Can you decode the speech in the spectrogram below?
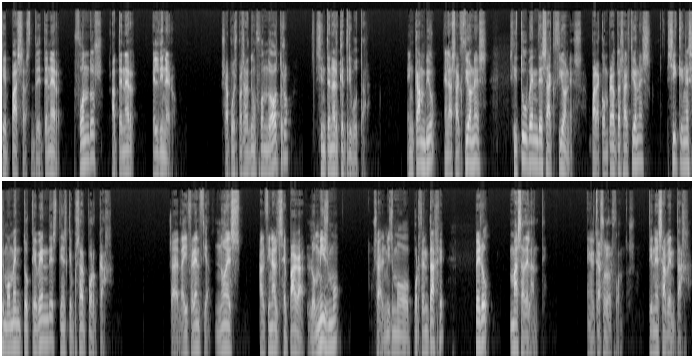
que pasas de tener fondos a tener el dinero. O sea, puedes pasar de un fondo a otro sin tener que tributar. En cambio, en las acciones, si tú vendes acciones para comprar otras acciones, sí que en ese momento que vendes tienes que pasar por caja. O sea, la diferencia no es, al final se paga lo mismo, o sea, el mismo porcentaje, pero más adelante, en el caso de los fondos. Tiene esa ventaja,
